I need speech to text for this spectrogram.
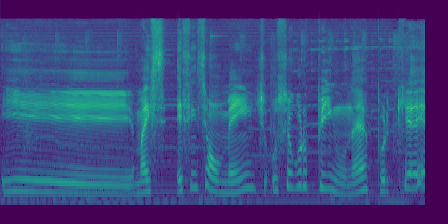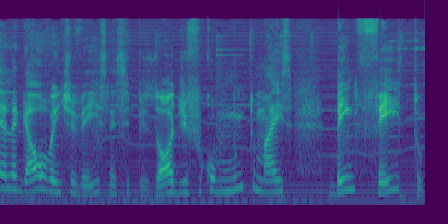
E. Mas essencialmente o seu grupinho, né? Porque é legal a gente ver isso nesse episódio. Ficou muito mais bem feito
